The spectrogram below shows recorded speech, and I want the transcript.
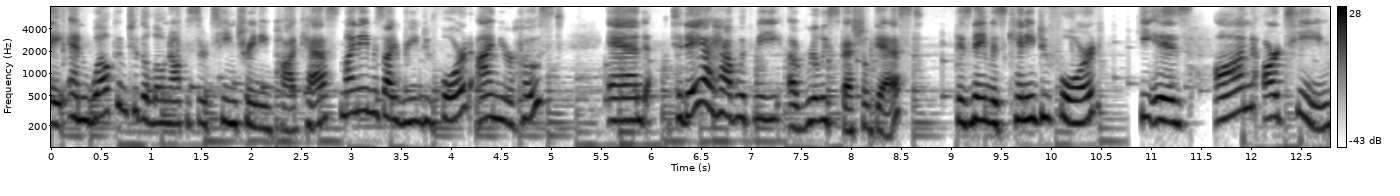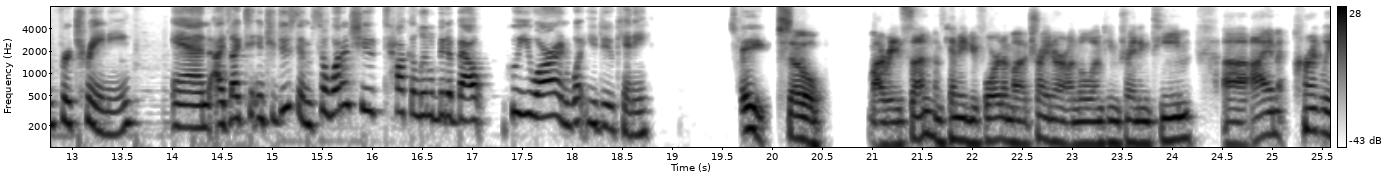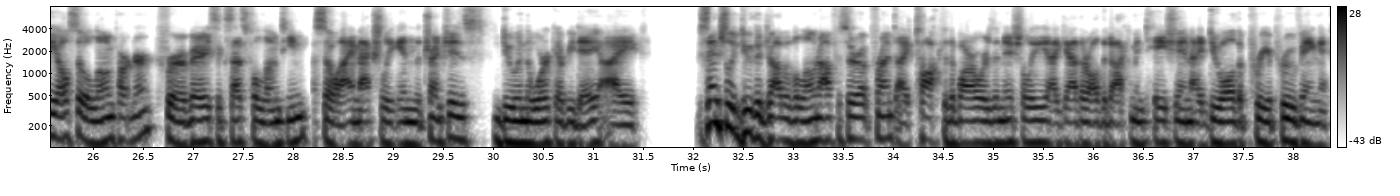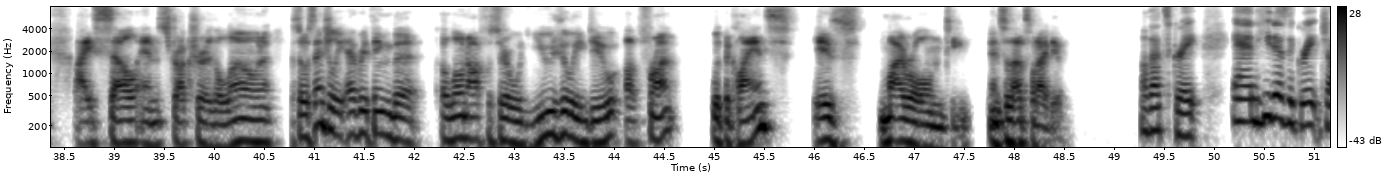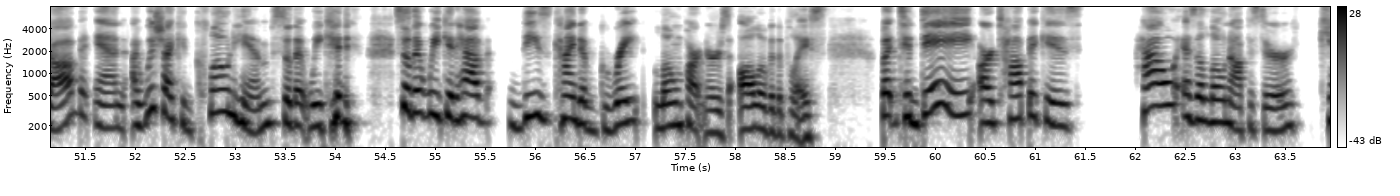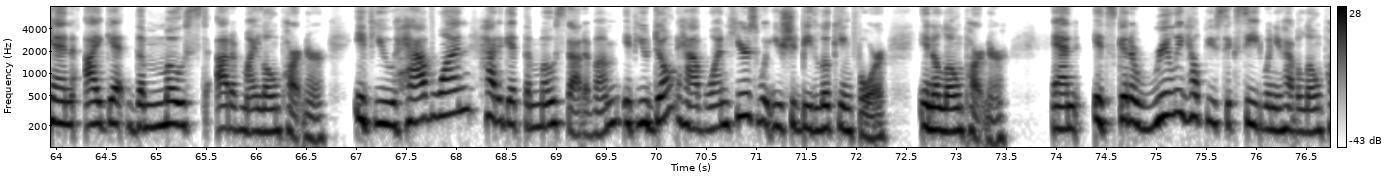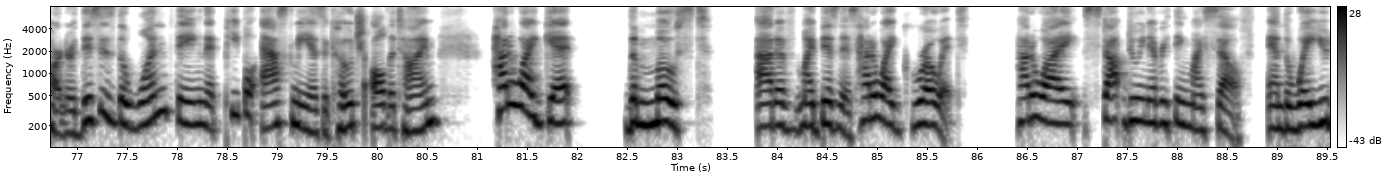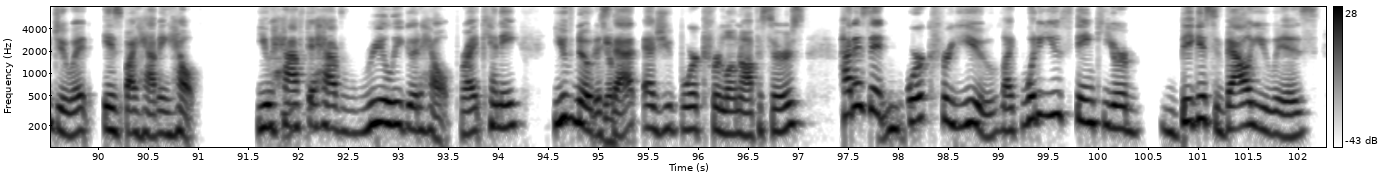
Hi, and welcome to the Loan Officer Team Training Podcast. My name is Irene Duford. I'm your host. And today I have with me a really special guest. His name is Kenny Duford. He is on our team for training, and I'd like to introduce him. So, why don't you talk a little bit about who you are and what you do, Kenny? Hey, so Irene's son. I'm Kenny Duford. I'm a trainer on the loan team training team. Uh, I'm currently also a loan partner for a very successful loan team. So I'm actually in the trenches doing the work every day. I essentially do the job of a loan officer up front. I talk to the borrowers initially. I gather all the documentation. I do all the pre-approving. I sell and structure the loan. So essentially everything that a loan officer would usually do up front with the clients is my role in the team. And so that's what I do. Well, that's great. And he does a great job. And I wish I could clone him so that we could so that we could have these kind of great loan partners all over the place. But today our topic is how as a loan officer can I get the most out of my loan partner? If you have one, how to get the most out of them. If you don't have one, here's what you should be looking for in a loan partner. And it's going to really help you succeed when you have a loan partner. This is the one thing that people ask me as a coach all the time. How do I get the most out of my business? How do I grow it? How do I stop doing everything myself? And the way you do it is by having help. You mm-hmm. have to have really good help, right, Kenny? You've noticed yep. that as you've worked for loan officers. How does it mm-hmm. work for you? Like, what do you think your biggest value is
